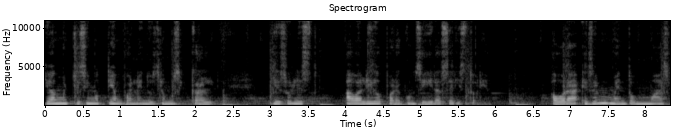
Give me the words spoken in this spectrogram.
Llevan muchísimo tiempo en la industria musical y eso les ha valido para conseguir hacer historia. Ahora es el momento más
